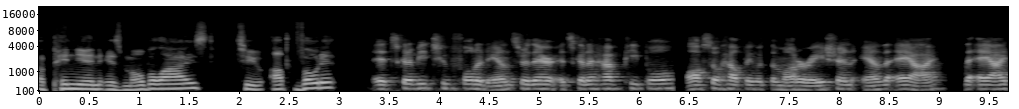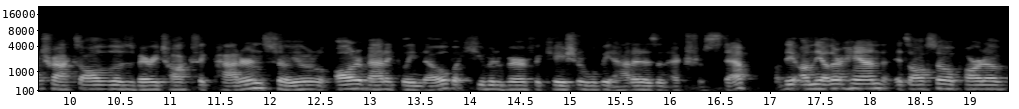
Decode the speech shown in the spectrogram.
opinion is mobilized to upvote it? It's going to be two-folded answer there. It's going to have people also helping with the moderation and the AI. The AI tracks all those very toxic patterns, so you'll automatically know, but human verification will be added as an extra step. The, on the other hand, it's also a part of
